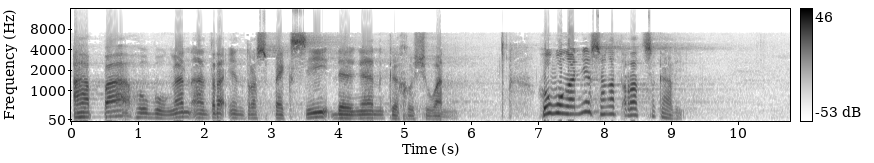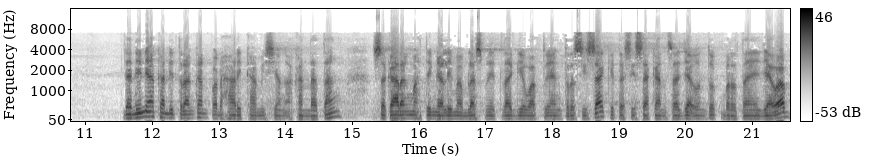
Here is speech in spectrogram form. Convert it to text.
Apa hubungan antara introspeksi dengan kekhusyuan? Hubungannya sangat erat sekali. Dan ini akan diterangkan pada hari Kamis yang akan datang Sekarang mah tinggal 15 menit lagi waktu yang tersisa Kita sisakan saja untuk bertanya jawab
